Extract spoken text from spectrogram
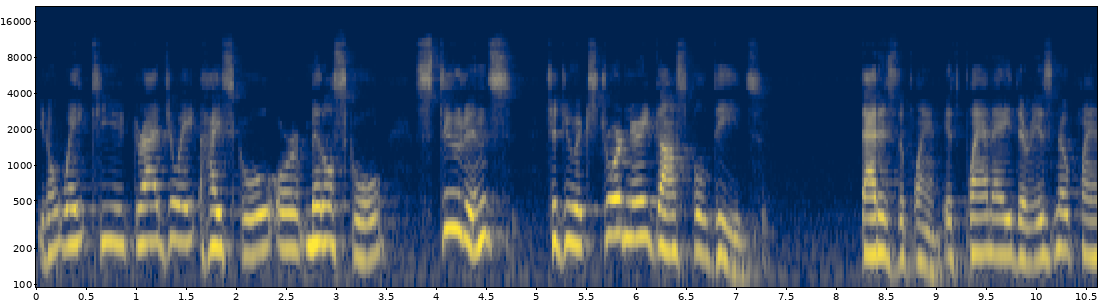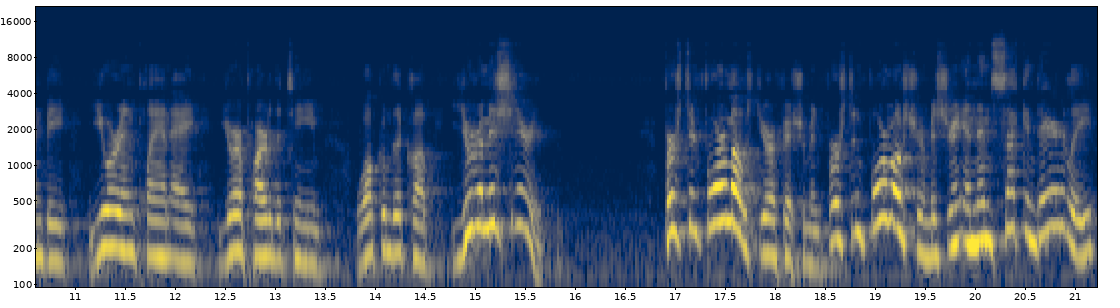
You don't wait till you graduate high school or middle school. Students to do extraordinary gospel deeds. That is the plan. It's plan A. There is no plan B. You are in plan A. You're a part of the team. Welcome to the club. You're a missionary. First and foremost, you're a fisherman. First and foremost, you're a missionary. And then, secondarily,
